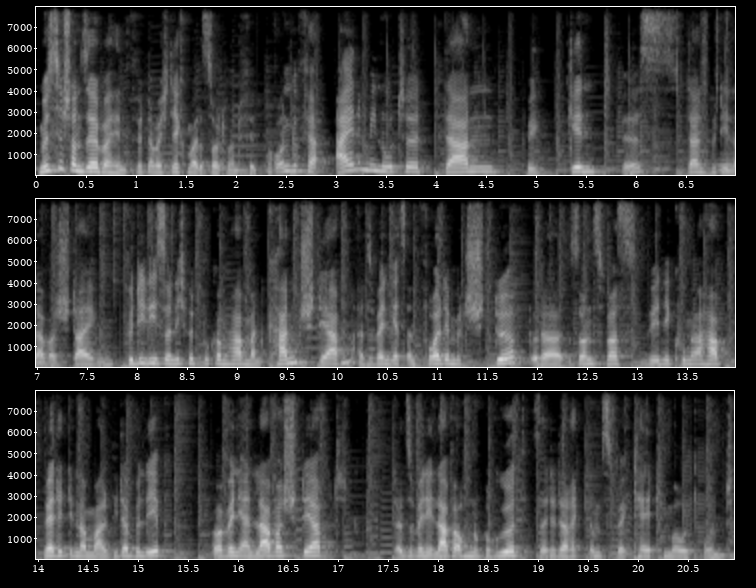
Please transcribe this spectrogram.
Müsst ihr schon selber hinfinden, aber ich denke mal, das sollte man finden. Noch ungefähr eine Minute, dann beginnt es. Dann wird die Lava steigen. Für die, die es noch nicht mitbekommen haben, man kann sterben. Also wenn ihr jetzt ein Volldamage stirbt oder sonst was wenig Hunger habt, werdet ihr normal wiederbelebt. Aber wenn ihr an Lava sterbt, also wenn die Lava auch nur berührt, seid ihr direkt im Spectate-Mode und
